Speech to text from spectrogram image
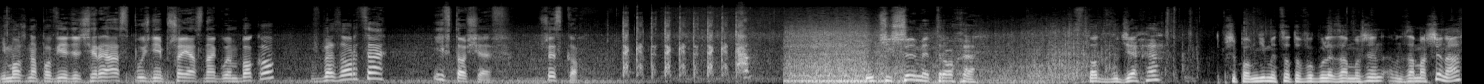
i można powiedzieć raz, później przejazd na głęboko w bezorce i w to siew. Wszystko. Uciszymy trochę 120. Przypomnimy, co to w ogóle za, za maszyna.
